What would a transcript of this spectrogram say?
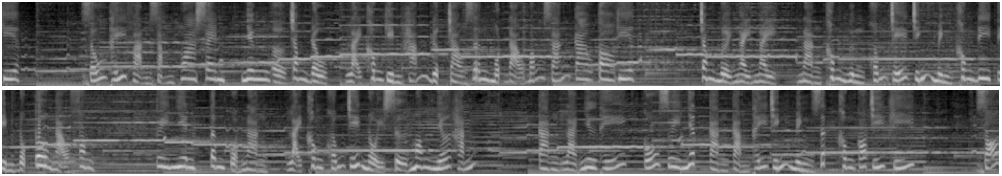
kia. Giấu thấy vạn dặm hoa sen, Nhưng ở trong đầu lại không kìm hãm được trào dân một đảo bóng dáng cao to kia. Trong 10 ngày này, nàng không ngừng khống chế chính mình không đi tìm độc cơ ngạo phong. Tuy nhiên, tâm của nàng lại không khống chế nổi sự mong nhớ hắn. Càng là như thế, cố duy nhất càng cảm thấy chính mình rất không có trí khí. Rõ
